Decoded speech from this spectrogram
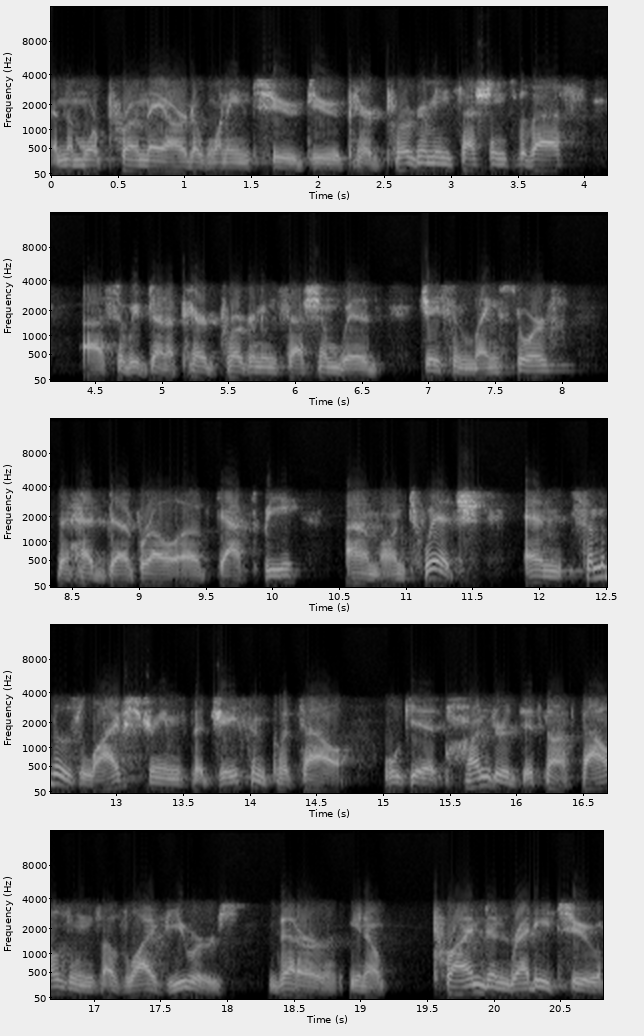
and the more prone they are to wanting to do paired programming sessions with us. Uh, so we've done a paired programming session with Jason Lengstorf, the head DevRel of Gatsby, um, on Twitch. And some of those live streams that Jason puts out will get hundreds, if not thousands, of live viewers that are, you know, primed and ready to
